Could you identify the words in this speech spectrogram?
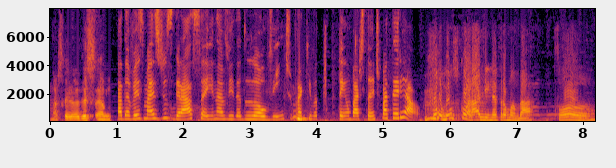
Nós que agradecemos. Cada vez mais desgraça aí na vida do ouvinte para que vocês tenham bastante material. Pelo menos coragem, né, pra mandar. Só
